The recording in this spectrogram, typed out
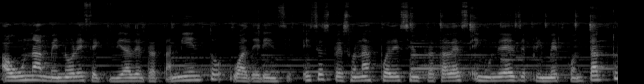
a una menor efectividad del tratamiento o adherencia. Estas personas pueden ser tratadas en unidades de primer contacto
